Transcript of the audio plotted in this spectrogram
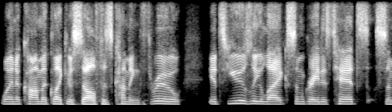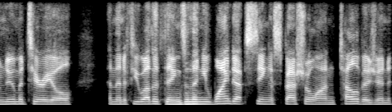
when a comic like yourself is coming through, it's usually like some greatest hits, some new material, and then a few other things. And then you wind up seeing a special on television. And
